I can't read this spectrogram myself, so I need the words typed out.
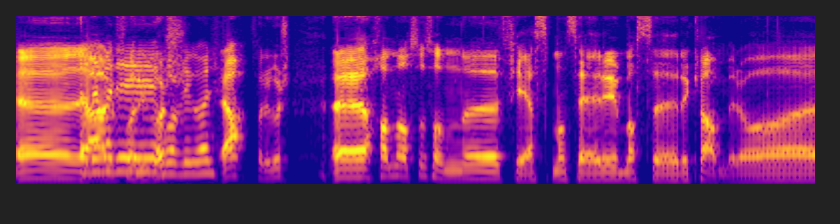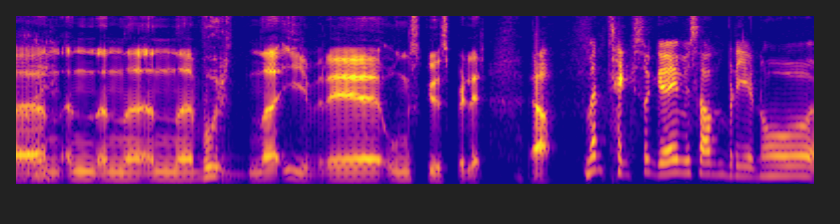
Eh, det var det i går overgårs. Ja, foregårs. Eh, han er også sånn eh, fjes man ser i masse reklamer, og eh, en, en, en, en vordende, ivrig ung skuespiller. Ja. Men tenk så gøy hvis han blir noe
